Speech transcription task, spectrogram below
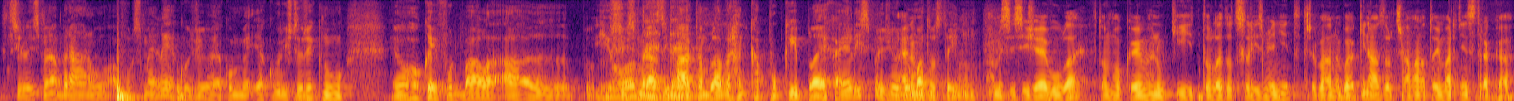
stříleli jsme na bránu a furt jsme jeli, jako, že jo, jako, jako když to řeknu, jo, hokej, fotbal a jo, šli jsme te, na zimák, tam byla branka, puky, plech a jeli jsme, že jo, doma to stejný. No. A myslíš si, že je vůle v tom hokejovém hnutí tohle to celý změnit třeba, nebo jaký názor třeba má na to i Martin Straka,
